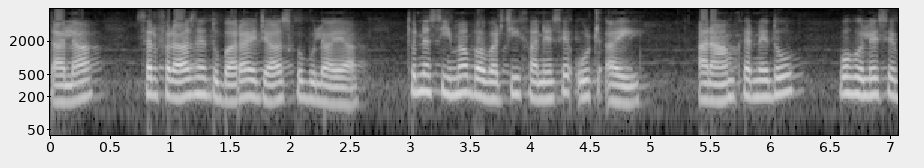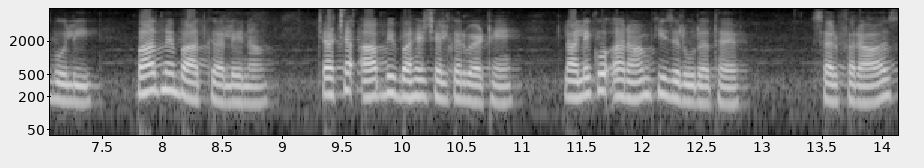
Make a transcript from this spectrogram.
لالا، سرفراز نے دوبارہ اعجاز کو بلایا۔ تو نسیمہ باورچی خانے سے اٹھ آئی۔ آرام کرنے دو، وہ ہولے سے بولی، بعد میں بات کر لینا۔ چاچا، آپ بھی باہر چل کر بیٹھیں۔ لالے کو آرام کی ضرورت ہے۔ سرفراز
